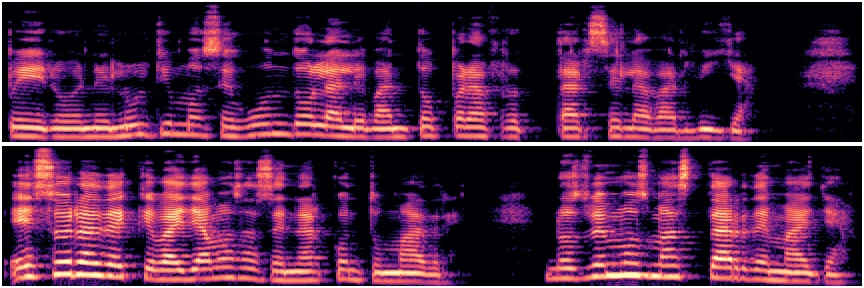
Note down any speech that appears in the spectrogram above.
pero en el último segundo la levantó para frotarse la barbilla. Es hora de que vayamos a cenar con tu madre. Nos vemos más tarde, Maya.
